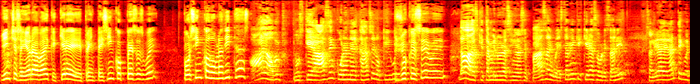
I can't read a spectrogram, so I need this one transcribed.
Pinche señora va que quiere 35 pesos, güey. Por 5 dobladitas. Hola, güey. Pues, ¿qué hacen? ¿Curan el cáncer o qué, güey? Pues yo qué sé, güey. No, es que también unas señoras se pasan, güey. Está bien que quiera sobresalir, salir adelante, güey.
